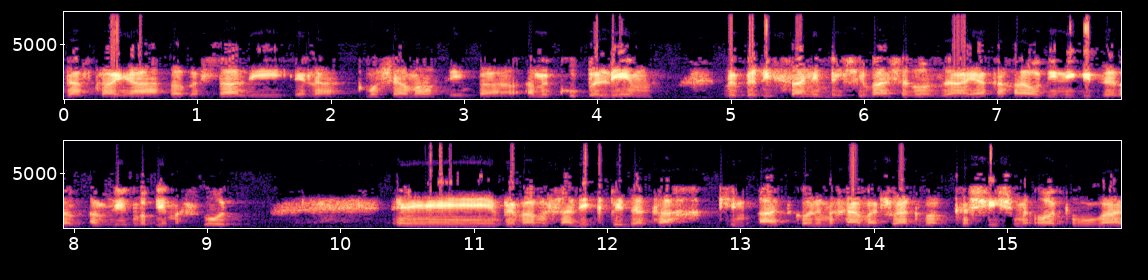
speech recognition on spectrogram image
דווקא היה הבבא סאלי, אלא כמו שאמרתי, המקובלים ובריסני בישיבה שלו זה היה ככה, עוד הנהיג את זה אביו רבי מסעוד, אה, ובבא סאלי הקפיד על כך כמעט כל ימי חייו, עד שהוא היה כבר קשיש מאוד כמובן.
